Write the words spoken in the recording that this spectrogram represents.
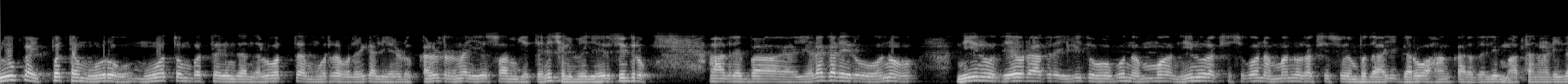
ಲೂಕ ಇಪ್ಪತ್ತ ಮೂರು, ಮೂವತ್ತೊಂಬತ್ತರಿಂದ ನಲವತ್ತ ಮೂರರವರೆಗೆ ಅಲ್ಲಿ ಎರಡು ಕಳ್ಳರನ್ನ ಯೇಸ್ವಾಮಿ ಜೊತೆನೆ ಶಿಲುಬೆಗೆ ಏರಿಸಿದ್ರು. ಆದರೆ ಬ, ಎಡಗಡೆ ಇರುವವನು, ನೀನು ದೇವರಾದರೆ ಇಳಿದು ಹೋಗು, ನಮ್ಮ, ನೀನು ರಕ್ಷಿಸುವ ನಮ್ಮನ್ನು ರಕ್ಷಿಸು ಎಂಬುದಾಗಿ ಗರ್ವ ಅಹಂಕಾರದಲ್ಲಿ ಮಾತನಾಡಿದ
